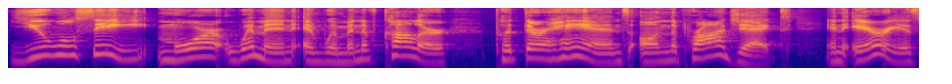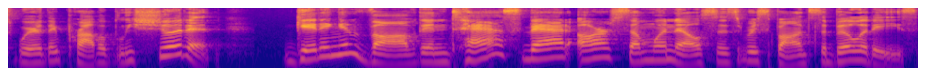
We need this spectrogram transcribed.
you will see more women and women of color put their hands on the project in areas where they probably shouldn't. Getting involved in tasks that are someone else's responsibilities.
